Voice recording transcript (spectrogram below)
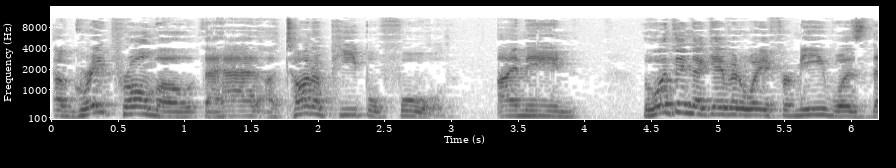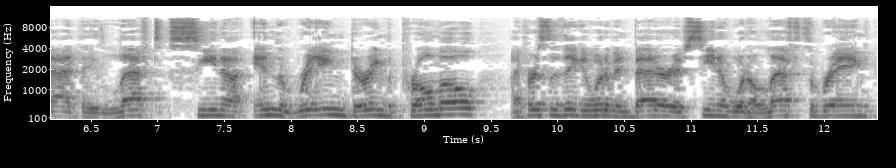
a great promo that had a ton of people fooled. I mean, the one thing that gave it away for me was that they left Cena in the ring during the promo. I personally think it would have been better if Cena would have left the ring.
